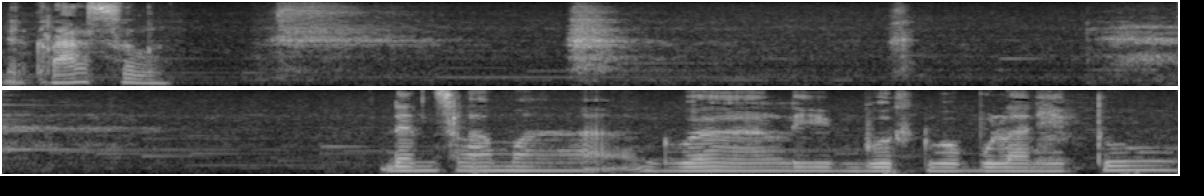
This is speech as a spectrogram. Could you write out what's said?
Gak kerasa loh. Dan selama gue libur dua bulan itu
